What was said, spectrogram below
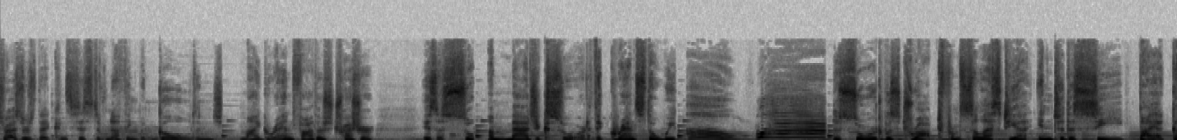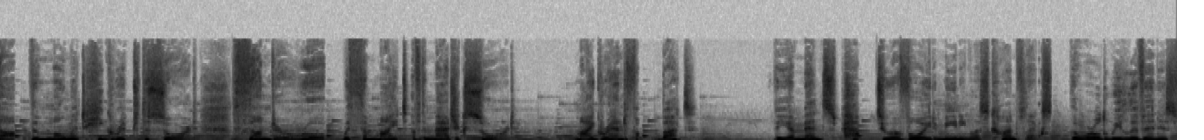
Treasures that consist of nothing but gold and. My grandfather's treasure is a sword, a magic sword that grants the weak. Oh, wow! The sword was dropped from Celestia into the sea by a god. The moment he gripped the sword, thunder roared with the might of the magic sword. My grandfather. But the immense power to avoid meaningless conflicts. The world we live in is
